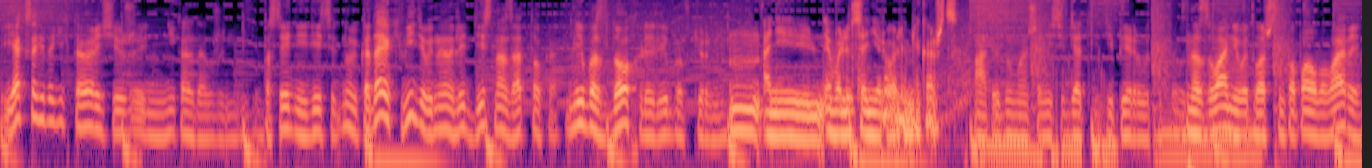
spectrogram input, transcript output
Я, кстати, таких товарищей уже никогда уже не видел. Последние 10... Ну, и когда я их видел, наверное, лет 10 назад только. Либо сдохли, либо в тюрьме. Они эволюционировали, мне кажется. А, ты думаешь, они сидят и теперь вот названивают, ваш сын попал в аварию?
